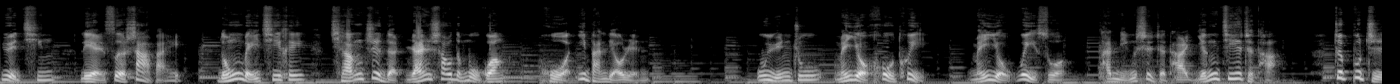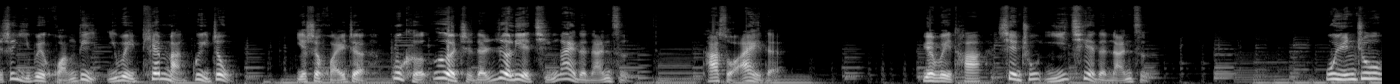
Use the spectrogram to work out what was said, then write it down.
越轻，脸色煞白，浓眉漆黑，强制的燃烧的目光，火一般撩人。乌云珠没有后退，没有畏缩，他凝视着他，迎接着他，这不只是一位皇帝，一位天满贵胄。也是怀着不可遏止的热烈情爱的男子，他所爱的，愿为他献出一切的男子。乌云珠，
